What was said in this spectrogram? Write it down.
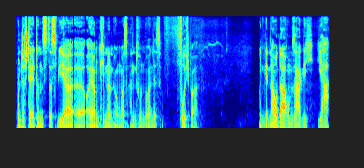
unterstellt uns, dass wir äh, euren Kindern irgendwas antun wollen. Das ist furchtbar. Und genau darum sage ich, ja,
